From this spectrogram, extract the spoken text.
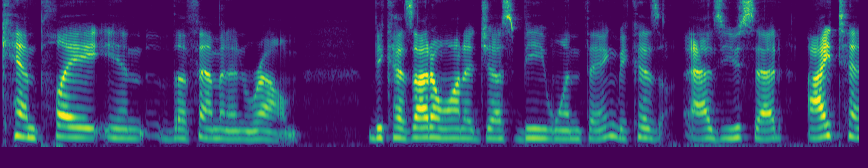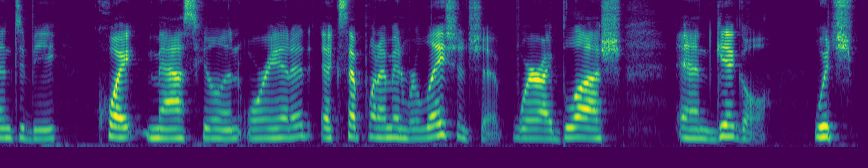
can play in the feminine realm because I don't want to just be one thing because as you said I tend to be quite masculine oriented except when I'm in relationship where I blush and giggle which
